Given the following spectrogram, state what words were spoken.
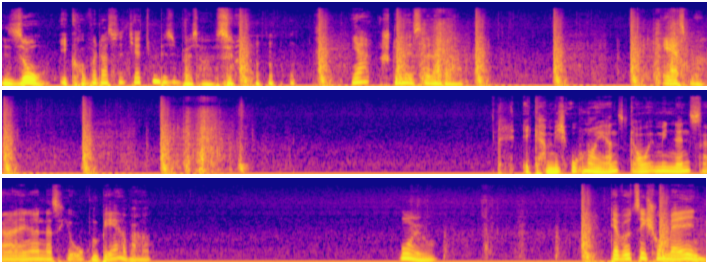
So, ich hoffe, dass es jetzt ein bisschen besser ist. ja, Stimme ist wieder da. Erstmal. Ich kann mich auch noch ganz grau Eminenz daran erinnern, dass hier auch ein Bär war. Oh ja. Der wird sich schon melden.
